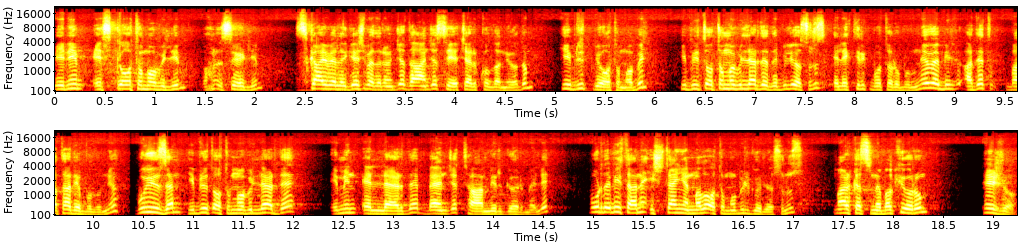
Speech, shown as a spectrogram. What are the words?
Benim eski otomobilim onu söyleyeyim. Skywell'e geçmeden önce daha önce CHR kullanıyordum. Hibrit bir otomobil. Hibrit otomobillerde de biliyorsunuz elektrik motoru bulunuyor ve bir adet batarya bulunuyor. Bu yüzden hibrit otomobiller de emin ellerde bence tamir görmeli. Burada bir tane içten yanmalı otomobil görüyorsunuz. Markasına bakıyorum. Peugeot.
